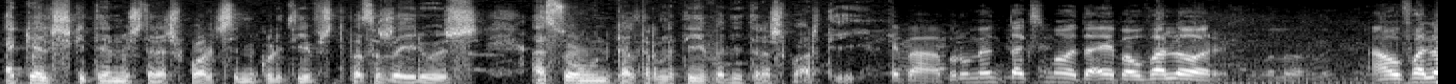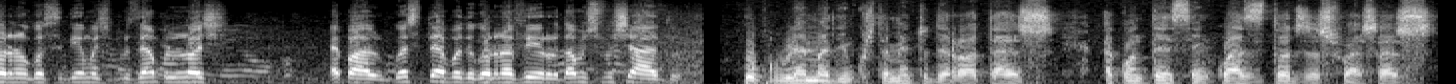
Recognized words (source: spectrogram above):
aqueles que têm nos transportes semicoletivos de passageiros a sua única alternativa de transporte. Epa, por um momento táxi moto, epa, o valor. Ah, o valor não conseguimos, por exemplo, nós, epa, com esse tempo de coronavírus, estamos fechados. O problema de encurtamento de rotas acontece em quase todas as faixas,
